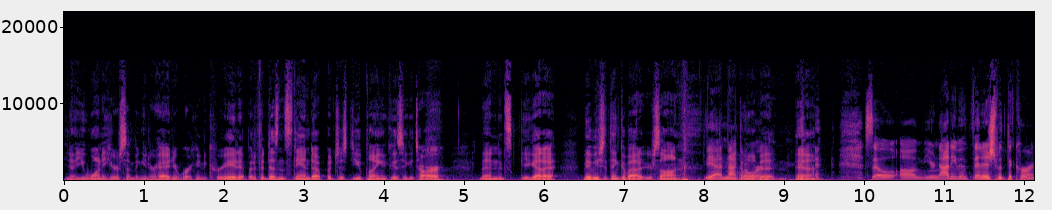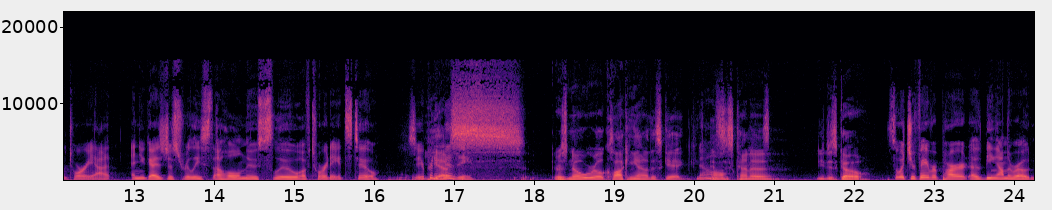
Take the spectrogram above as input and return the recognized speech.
you know you want to hear something in your head and you're working to create it. But if it doesn't stand up, but just you playing acoustic guitar, then it's you gotta maybe you should think about it your song yeah, not going to lie. A little work. bit. Yeah. So um, you're not even finished with the current tour yet, and you guys just released a whole new slew of tour dates too. So you're pretty busy. yes. There's no real clocking out of this gig. No. It's just kind of you just go. So what's your favorite part of being on the road?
